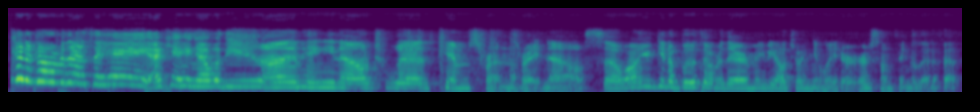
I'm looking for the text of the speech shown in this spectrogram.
I'm gonna go over there and say, hey, I can't hang out with you. I'm hanging out with Kim's friends right now. So why don't you get a booth over there? Maybe I'll join you later or something to that effect.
